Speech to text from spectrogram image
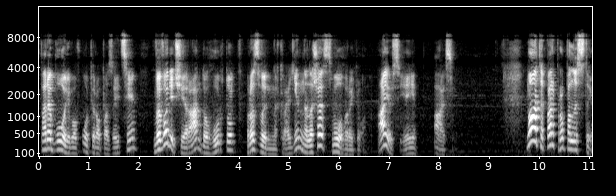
переборював опір опозиції, виводячи Іран до гурту розвинених країн не лише свого регіону, а й усієї Азії. Ну а тепер про Палестину.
